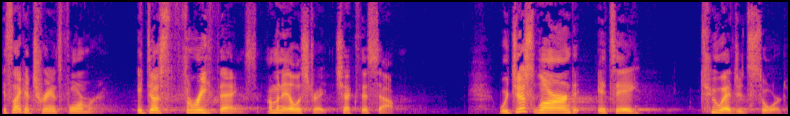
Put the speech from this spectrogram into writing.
It's like a transformer. It does three things. I'm going to illustrate. Check this out. We just learned it's a two edged sword.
